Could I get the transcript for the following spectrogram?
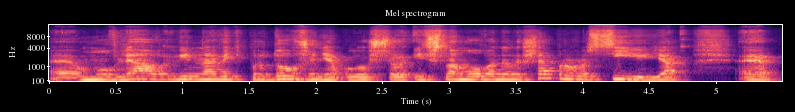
е, мовляв, він навіть продовження було, що йшла мова не лише про Росію як е,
